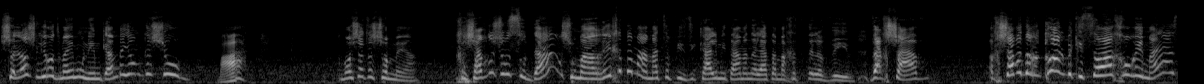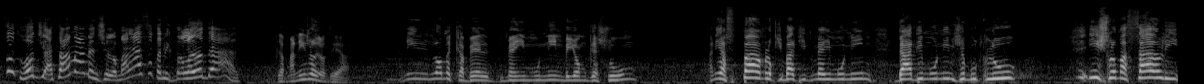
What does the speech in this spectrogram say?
שלוש לירות דמי אימונים גם ביום גשום. מה? כמו שאתה שומע. חשבנו שהוא סודר, שהוא מעריך את המאמץ הפיזיקלי מטעם הנהלת המחץ תל אביב. ועכשיו? עכשיו הדרכון בכיסו האחורי. מה לעשות, הוג'יה? אתה המאמן שלו, מה לעשות? אני כבר לא יודעת. גם אני לא יודע. אני לא מקבל דמי אימונים ביום גשום. אני אף פעם לא קיבלתי דמי אימונים בעד אימונים שבוטלו. איש לא מסר לי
